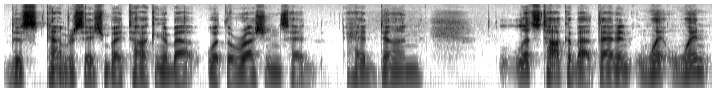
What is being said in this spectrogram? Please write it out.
this conversation by talking about what the Russians had had done. Let's talk about that. And when when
